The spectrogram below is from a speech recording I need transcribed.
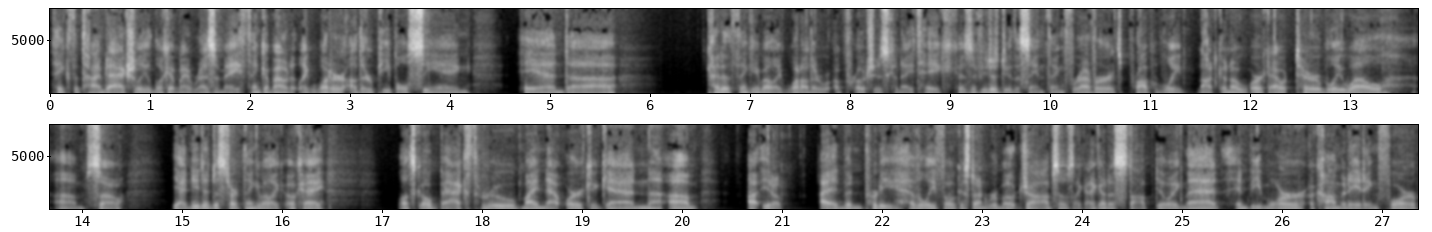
take the time to actually look at my resume, think about it. Like what are other people seeing and, uh, kind of thinking about like what other approaches can I take? Because if you just do the same thing forever, it's probably not going to work out terribly well. Um, so yeah, I needed to start thinking about like, okay, let's go back through my network again. Um, uh, you know, I had been pretty heavily focused on remote jobs. I was like, I got to stop doing that and be more accommodating for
